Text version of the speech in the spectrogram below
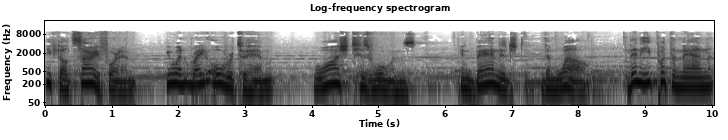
he felt sorry for him. He went right over to him, washed his wounds, and bandaged them well. Then he put the man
